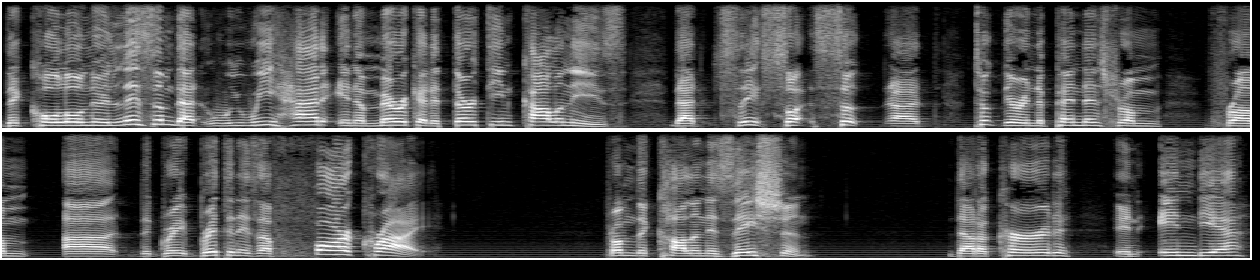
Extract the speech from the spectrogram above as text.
The colonialism that we, had in America, the 13 colonies that so, so, uh, took their independence from, from uh, the Great Britain, is a far cry from the colonization that occurred in India.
